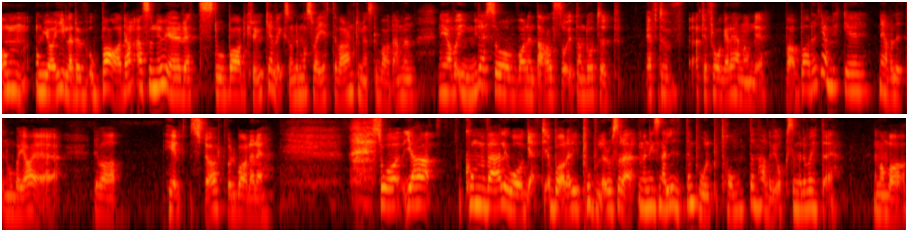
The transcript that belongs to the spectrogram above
Om, om jag gillade att bada, alltså nu är jag en rätt stor badkruka liksom, det måste vara jättevarmt om jag ska bada men när jag var yngre så var det inte alls så utan då typ efter att jag frågade henne om det bara badade jag mycket när jag var liten? Hon bara ja ja ja det var helt stört vad du badade. Så jag kommer väl ihåg att jag badade i pooler och sådär. Men i en sån här liten pool på tomten hade vi också. Men det var inte när man var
